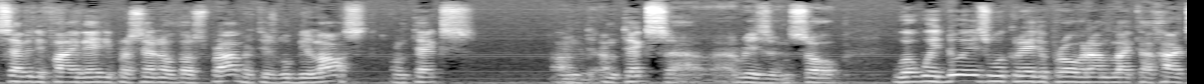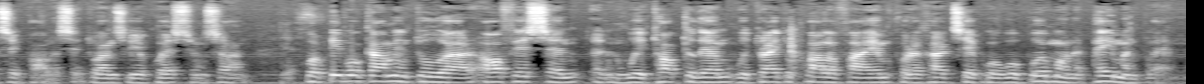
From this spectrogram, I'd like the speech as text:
75, 80 percent of those properties will be lost on tax, on, on tax uh, reasons. So what we do is we create a program like a hardship policy, to answer your question, son. Yes. Where people come into our office and, and we talk to them, we try to qualify them for a hardship, where we put them on a payment plan.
